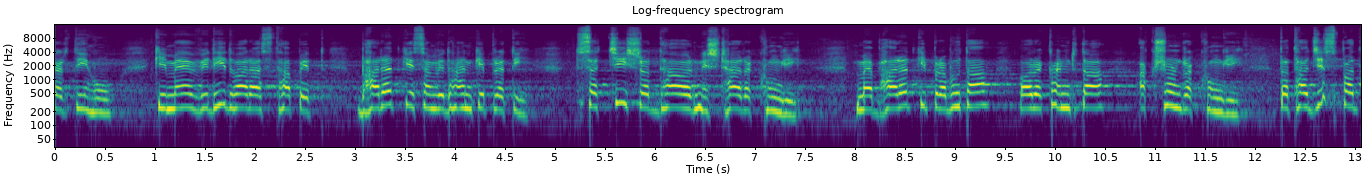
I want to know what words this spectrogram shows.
കർത്തി ഹൂ കി विधि द्वारा स्थापित भारत के संविधान के प्रति सच्ची श्रद्धा और निष्ठा रखूँगी। मैं भारत की प्रभुता और अखंडता अक्षुण रखूँगी तथा जिस पद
